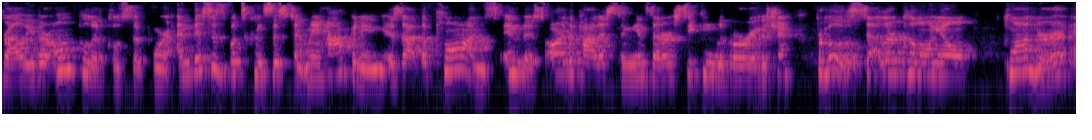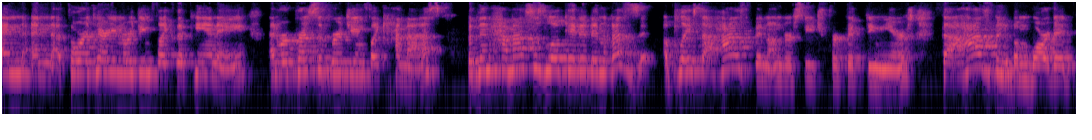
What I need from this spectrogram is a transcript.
rally their own political support. And this is what's consistently happening is that the pawns in this are the Palestinians that are seeking liberation from both settler colonial plunder and, and authoritarian regimes like the PNA and repressive regimes like Hamas. But then Hamas is located in Gaza, a place that has been under siege for 15 years, that has been bombarded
